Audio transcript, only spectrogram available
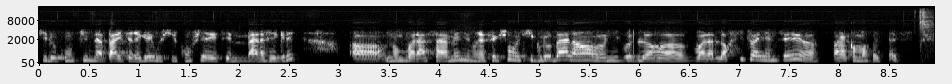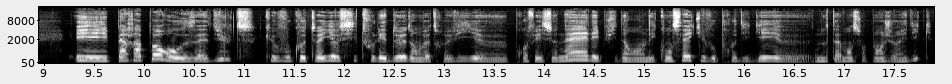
si le conflit n'a pas été réglé ou si le conflit a été mal réglé. Euh, donc voilà, ça amène une réflexion aussi globale hein, au niveau de leur, euh, voilà, de leur citoyenneté. Euh, voilà comment ça se passe. Et par rapport aux adultes que vous côtoyez aussi tous les deux dans votre vie professionnelle et puis dans les conseils que vous prodiguez, notamment sur le plan juridique,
